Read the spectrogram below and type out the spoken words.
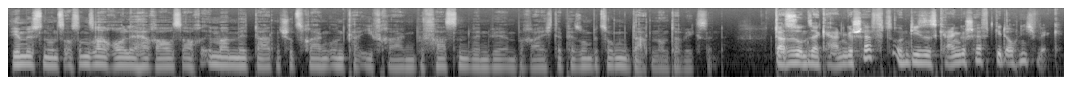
wir müssen uns aus unserer Rolle heraus auch immer mit Datenschutzfragen und KI-Fragen befassen, wenn wir im Bereich der personenbezogenen Daten unterwegs sind. Das ist unser Kerngeschäft und dieses Kerngeschäft geht auch nicht weg.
